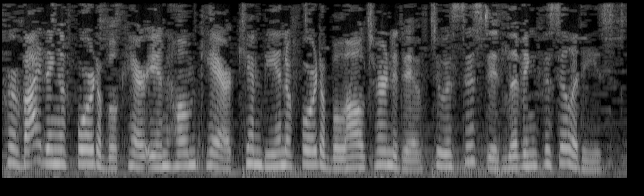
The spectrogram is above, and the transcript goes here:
Providing affordable care in-home care can be an affordable alternative to assisted living facilities,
